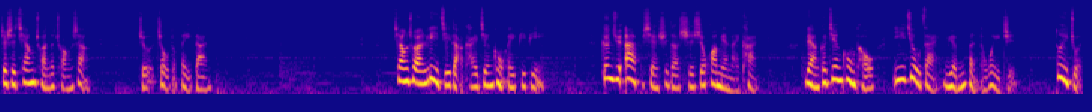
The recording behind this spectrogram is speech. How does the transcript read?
这是枪船的床上褶皱的被单。枪船立即打开监控 APP，根据 App 显示的实时画面来看，两个监控头依旧在原本的位置，对准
